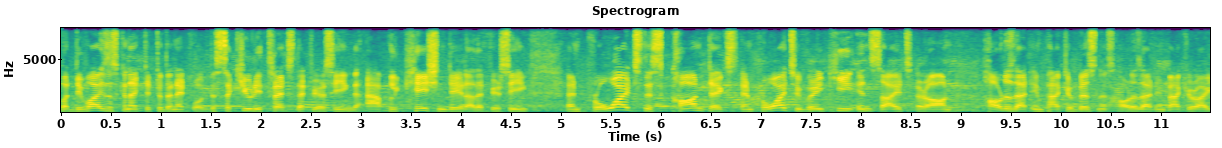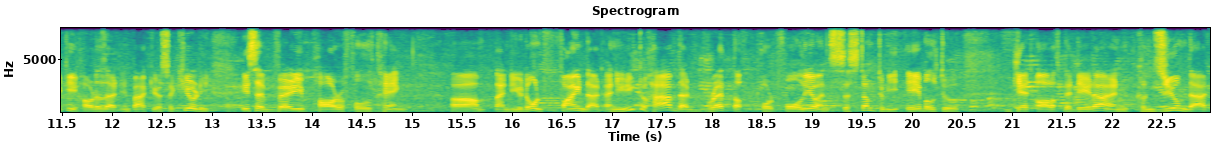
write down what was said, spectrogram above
but devices connected to the network, the security threats that we are seeing, the application data that we're seeing, and provides this context and provides you very key insights around how does that impact your business, how does that impact your IT, how does that impact your security. It's a very powerful thing. Um, and you don't find that, and you need to have that breadth of portfolio and system to be able to get all of the data and consume that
